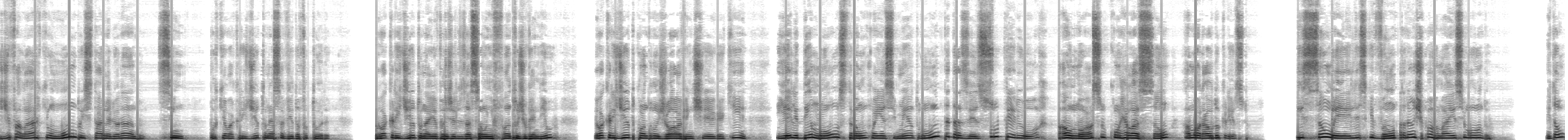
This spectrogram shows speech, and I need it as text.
de falar que o mundo está melhorando? Sim, porque eu acredito nessa vida futura. Eu acredito na evangelização infanto-juvenil. Eu acredito quando um jovem chega aqui e ele demonstra um conhecimento muitas das vezes superior ao nosso com relação à moral do Cristo. E são eles que vão transformar esse mundo. Então,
